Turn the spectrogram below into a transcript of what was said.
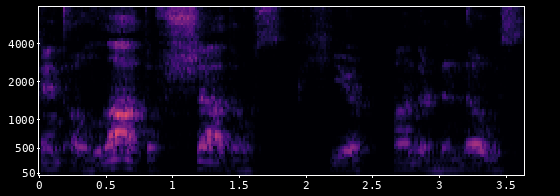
And a lot of shadows here under the nose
